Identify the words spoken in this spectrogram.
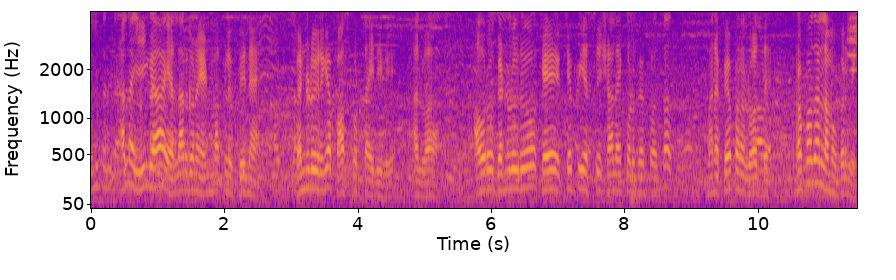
ಎಲ್ಲಿ ತನಕ? ಅಲ್ಲ ಈಗ ಎಲ್ಲರಿಗೂ ಹೆಣ್ಮಕ್ಳು ಫ್ರೀನೇ ಗಂಡು ಹುಡುಗರಿಗೆ ಪಾಸ್ ಕೊಡ್ತಾ ಇದ್ದೀವಿ ಅಲ್ವಾ? ಅವರು ಗಂಡು ಹುಡುಗರು K K P S C ಶಾಲೆ ಕೊಡಬೇಕು ಅಂತ ಮನೆ ಪೇಪರಲ್ಲಿ ಓದಿದೆ. ಪ್ರಪೋಸಲ್ ನಮಗೆ ಬರಲಿ.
